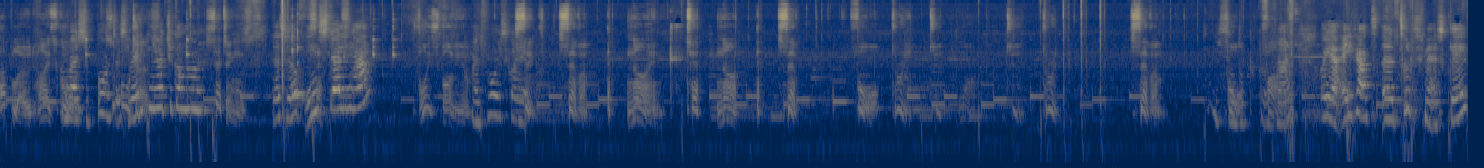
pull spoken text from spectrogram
Upload high En scores. bij supporters Support weet ik niet wat je kan doen. Settings. Dat is wel instellingen. Voice volume. Met voice kan je. 6, 7, 9, 10, 9, 7, 4, 3, 2, 1, 2, 3, 7, Die stond op. Oh ja, en je gaat eh, terug naar escape.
